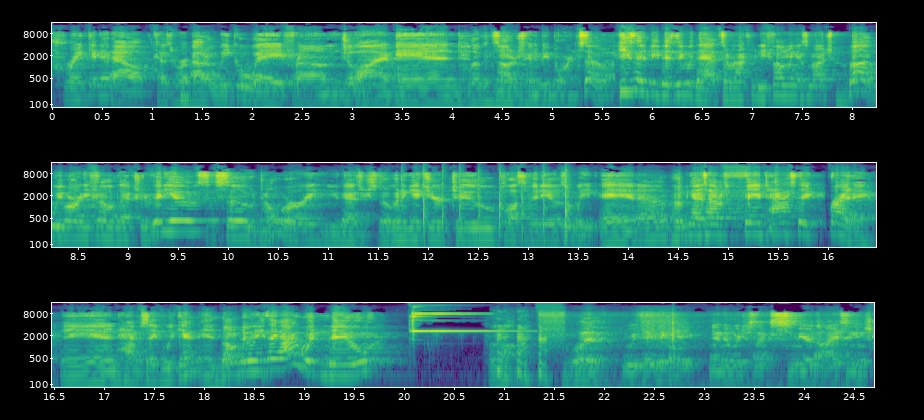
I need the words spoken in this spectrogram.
cranking it out because we're about a week away from July, and Logan's daughter's going to be born. So he's going to be busy with that, so we're not going to be filming as much, but we've already filmed extra videos, so don't worry. You guys are still going to get your two plus videos a week, and uh, hope you guys have a fantastic Friday, and have a safe weekend, and don't do anything I wouldn't do. What if we take the cake and then we just like smear the icing and sh-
